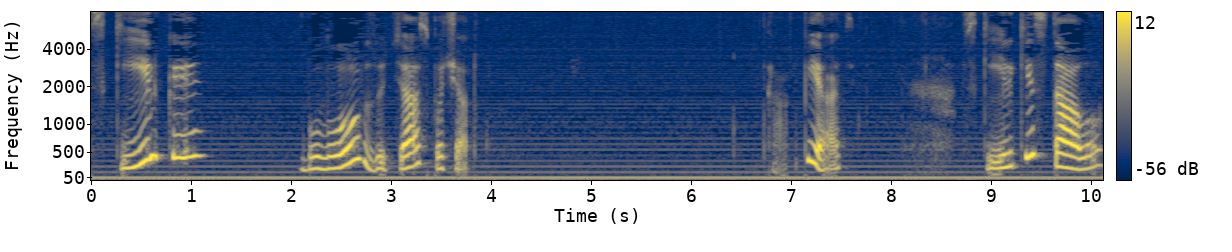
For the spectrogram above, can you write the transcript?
скільки було взуття спочатку? Так, 5. Скільки стало?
